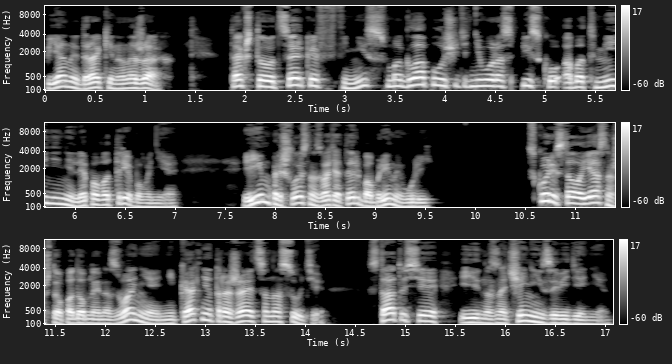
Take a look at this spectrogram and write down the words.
пьяной драке на ножах. Так что церковь не смогла получить от него расписку об отмене нелепого требования, и им пришлось назвать отель «Бобриный улей». Вскоре стало ясно, что подобное название никак не отражается на сути, статусе и назначении заведения.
